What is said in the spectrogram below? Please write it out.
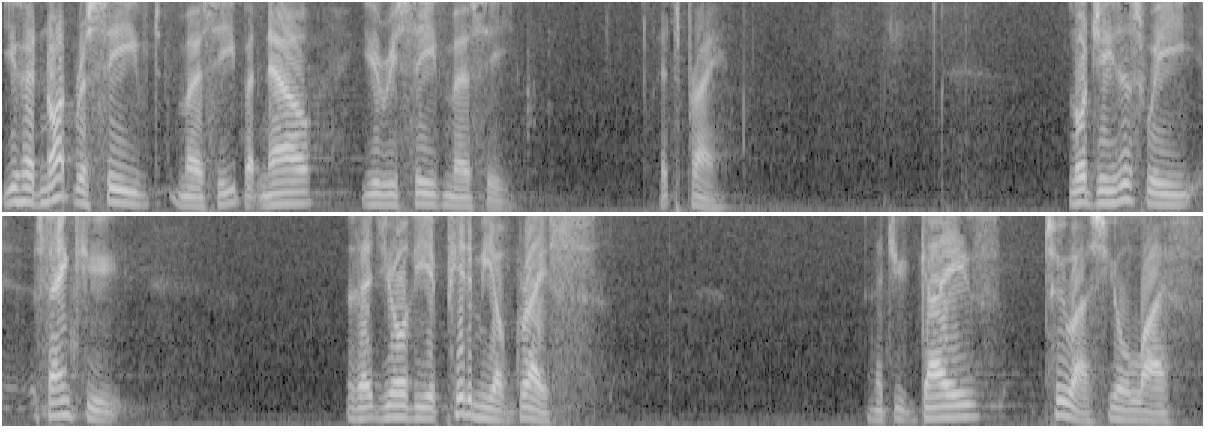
You had not received mercy, but now you receive mercy. Let's pray. Lord Jesus, we thank you that you're the epitome of grace and that you gave to us your life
